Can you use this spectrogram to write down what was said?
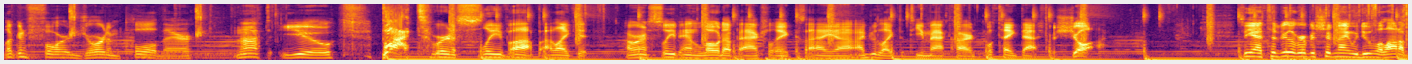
Looking for Jordan Poole there. Not you. But we're going to sleeve up. I like it. Going to sleep and load up, actually, because I, uh, I do like the T-Mac card. We'll take that for sure. So yeah, typical Rip and Ship Night, we do a lot of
